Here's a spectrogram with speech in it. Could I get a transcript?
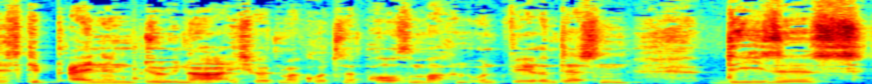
Es gibt einen Döner. Ich werde mal kurz eine Pause machen und währenddessen dieses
